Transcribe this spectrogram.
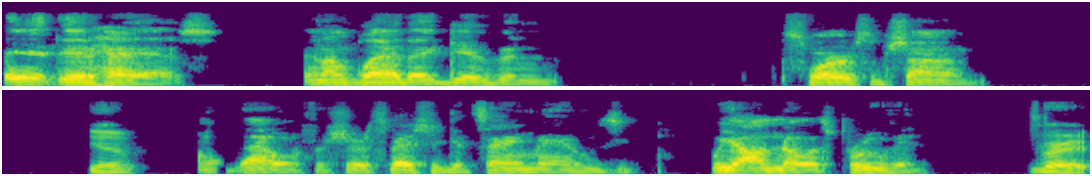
It it has, and I'm glad they given Swerve some shine. Yeah, on that one for sure, especially against Hangman, who's we all know is proven. Right.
